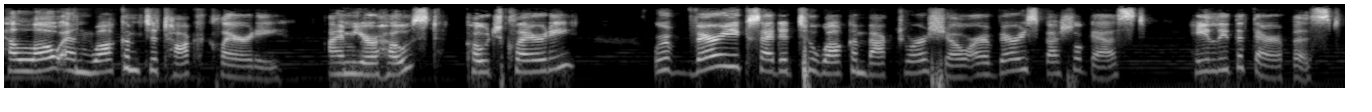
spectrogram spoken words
Hello, and welcome to Talk Clarity. I'm your host, Coach Clarity. We're very excited to welcome back to our show our very special guest, Haley the therapist.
